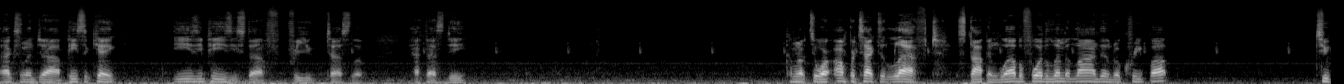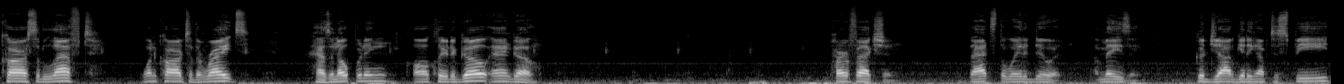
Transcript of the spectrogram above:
Excellent job. Piece of cake. Easy peasy stuff for you, Tesla FSD. Coming up to our unprotected left, stopping well before the limit line, then it'll creep up. Two cars to the left, one car to the right, has an opening, all clear to go, and go. Perfection. That's the way to do it. Amazing. Good job getting up to speed.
